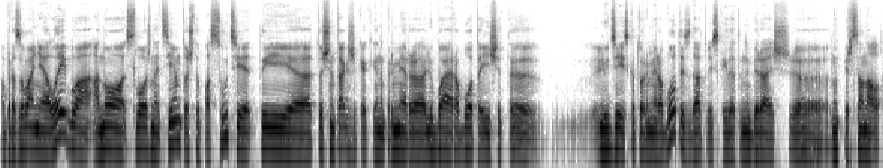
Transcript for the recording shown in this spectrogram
образование лейбла, оно сложно тем, то, что по сути ты э, точно так же, как и, например, э, любая работа ищет э, людей, с которыми работать, да, то есть когда ты набираешь ну, персонал,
